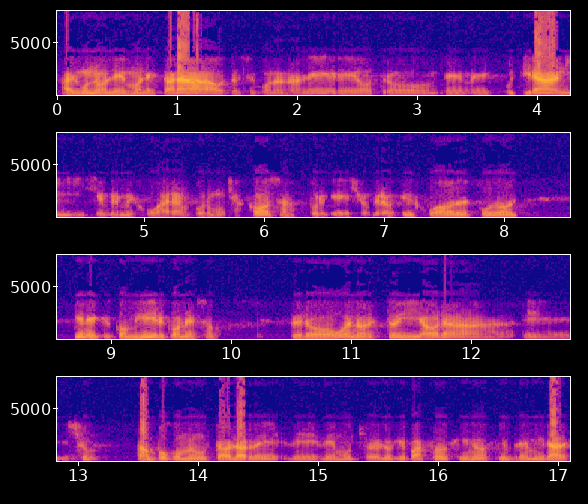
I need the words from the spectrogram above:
algunos le molestará, otros se ponen alegre, otros eh, me discutirán y, siempre me jugarán por muchas cosas, porque yo creo que el jugador de fútbol tiene que convivir con eso. Pero bueno, estoy ahora, eh, yo tampoco me gusta hablar de, de, mucho de lo que pasó, sino siempre mirar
